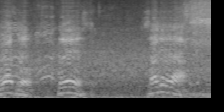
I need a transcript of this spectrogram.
4, 3, salida.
